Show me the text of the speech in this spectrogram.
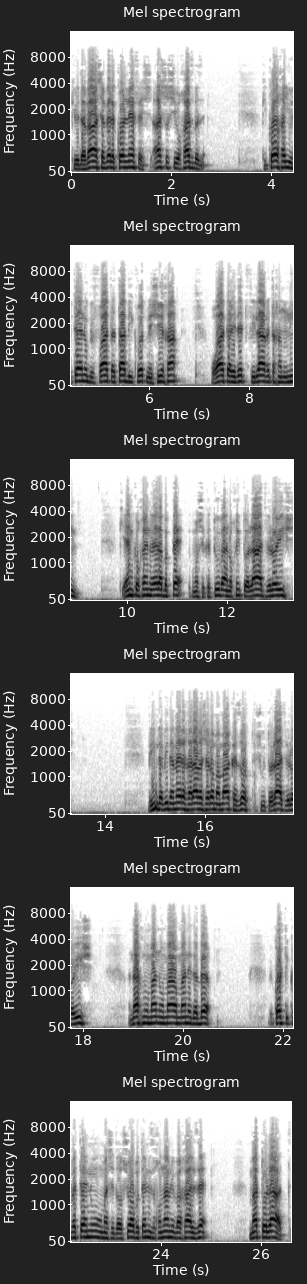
כי הוא דבר השווה לכל נפש, אשר שיוחז בזה. כי כל חיותנו, בפרט עתה בעקבות משיחה, הוא רק על ידי תפילה ותחנונים. כי אין כוחנו אלא בפה, כמו שכתוב ואנוכי תולעת ולא איש. ואם דוד המלך עליו השלום אמר כזאת, שהוא תולעת ולא איש, אנחנו מה נאמר, מה נדבר. וכל תקוותנו ומה שדרשו אבותינו זכרונם לברכה על זה. מה תולעת,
